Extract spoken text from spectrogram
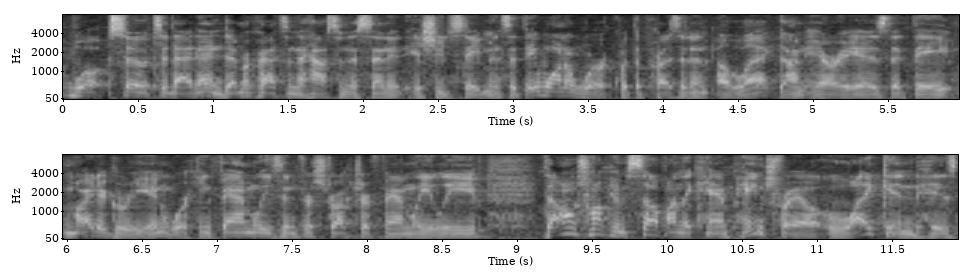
Well, so to that end, Democrats in the House and the Senate issued statements that they want to work with the president elect on areas that they might agree in working families, infrastructure, family leave. Donald Trump himself on the campaign trail likened his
